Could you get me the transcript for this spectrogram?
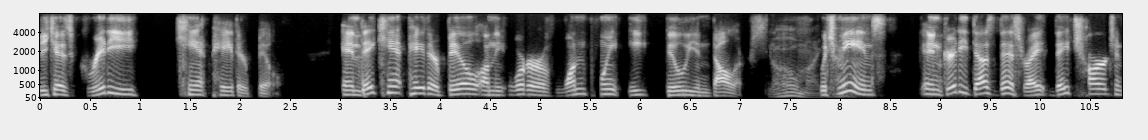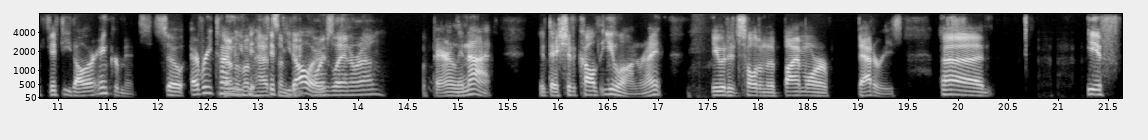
because Griddy can't pay their bill. And they can't pay their bill on the order of $1.8 billion. Oh my Which gosh. means, and Griddy does this, right? They charge in $50 increments. So every time None of you them hit had $50, laying around. apparently not. They should have called Elon, right? He would have told him to buy more batteries. Uh, if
